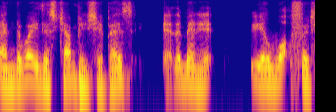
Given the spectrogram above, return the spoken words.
And the way this championship is at the minute, you know, Watford,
